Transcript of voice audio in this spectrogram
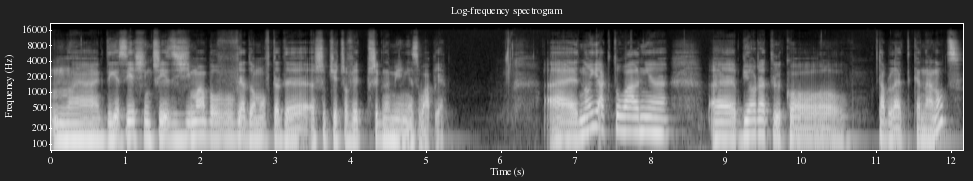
Mm, e, gdy jest jesień czy jest zima, bo wiadomo, wtedy szybciej człowiek przygnębienie złapie. E, no i aktualnie biorę tylko tabletkę na noc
